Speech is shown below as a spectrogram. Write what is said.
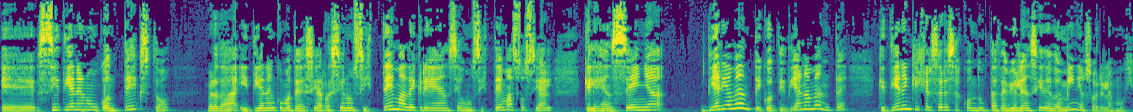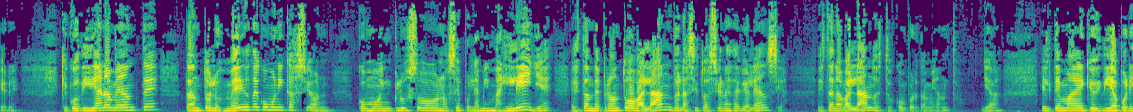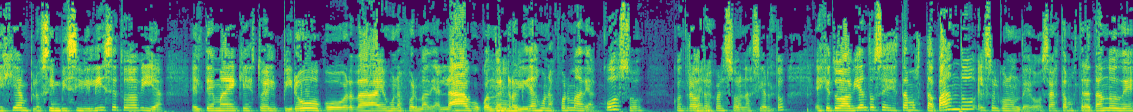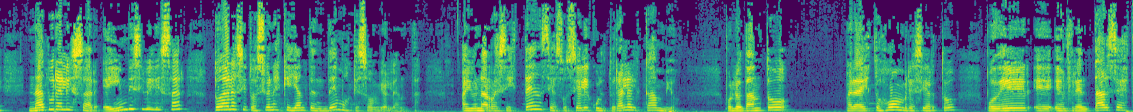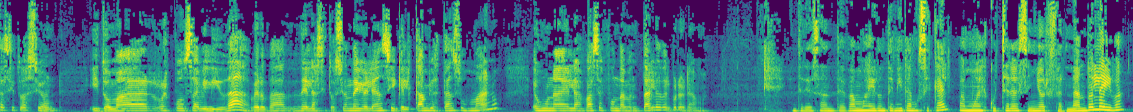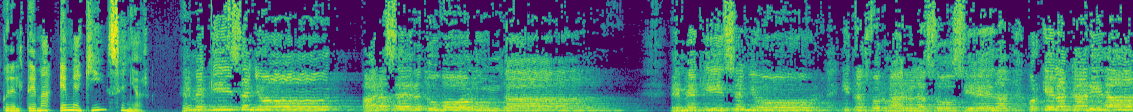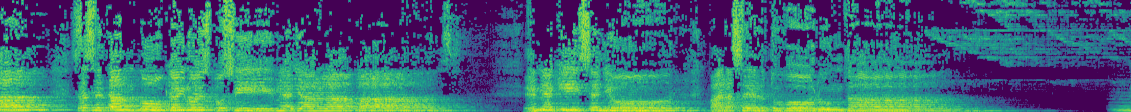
eh, sí tienen un contexto, ¿verdad? Y tienen, como te decía recién, un sistema de creencias, un sistema social que les enseña diariamente y cotidianamente que tienen que ejercer esas conductas de violencia y de dominio sobre las mujeres, que cotidianamente tanto los medios de comunicación como incluso, no sé, pues las mismas leyes están de pronto avalando las situaciones de violencia, están avalando estos comportamientos, ¿ya? El tema de que hoy día, por ejemplo, se invisibilice todavía el tema de que esto del piropo, ¿verdad? Es una forma de halago, cuando en Mm. realidad es una forma de acoso contra Claro. otras personas, ¿cierto? Es que todavía entonces estamos tapando el sol con un dedo, o sea, estamos tratando de naturalizar e invisibilizar todas las situaciones que ya entendemos que son violentas. Hay una resistencia social y cultural al cambio. Por lo tanto, para estos hombres, ¿cierto? Poder eh, enfrentarse a esta situación y tomar responsabilidad, ¿verdad?, de la situación de violencia y que el cambio está en sus manos, es una de las bases fundamentales del programa. Interesante. Vamos a ir a un temita musical. Vamos a escuchar al señor Fernando Leiva con el tema M aquí, Señor. Heme aquí, Señor, para hacer tu voluntad. Heme aquí, Señor, y transformar la sociedad, porque la caridad se hace tan poca y no es posible hallar la paz. Heme aquí, Señor, para hacer tu voluntad.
